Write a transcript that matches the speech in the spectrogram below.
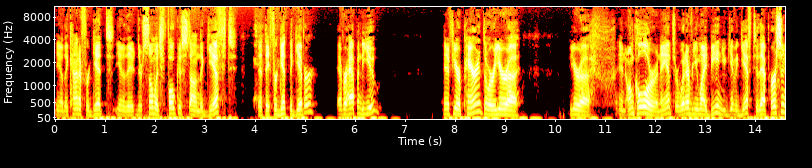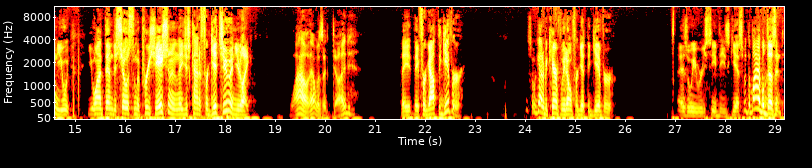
you know, they kind of forget, you know, they're, they're so much focused on the gift that they forget the giver? Ever happened to you? And if you're a parent or you're a, you're a, an uncle or an aunt or whatever you might be and you give a gift to that person, you, you want them to show some appreciation and they just kind of forget you and you're like, wow, that was a dud. They, they forgot the giver. So we got to be careful we don't forget the giver as we receive these gifts. But the Bible doesn't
